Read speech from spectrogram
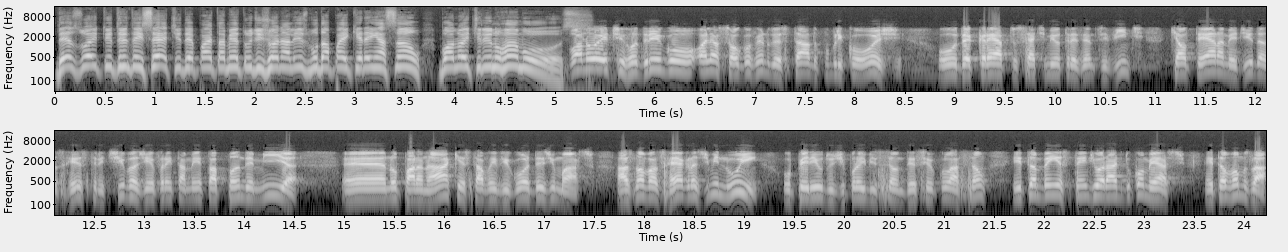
18 e 37 Departamento de Jornalismo da Paiquerê em Ação. Boa noite, Lino Ramos. Boa noite, Rodrigo. Olha só, o governo do estado publicou hoje o decreto 7.320, que altera medidas restritivas de enfrentamento à pandemia é, no Paraná, que estavam em vigor desde março. As novas regras diminuem o período de proibição de circulação e também estende o horário do comércio. Então vamos lá.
